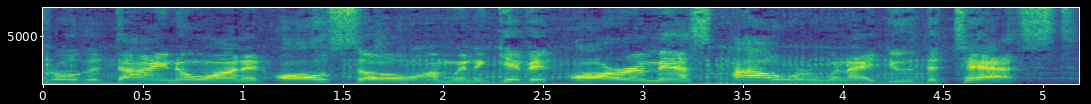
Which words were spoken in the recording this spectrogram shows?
throw the dyno on it also. I'm going to give it RMS power when I do the test.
